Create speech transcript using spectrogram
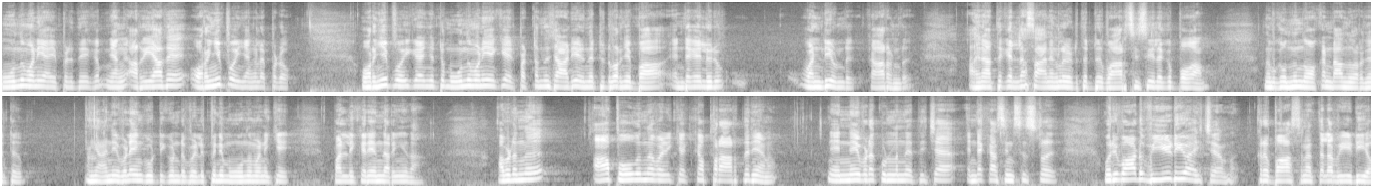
മൂന്ന് മണിയായപ്പോഴത്തേക്കും ഞങ്ങൾ അറിയാതെ ഉറങ്ങിപ്പോയി ഞങ്ങൾ എപ്പോഴോ ഉറങ്ങിപ്പോയി കഴിഞ്ഞിട്ട് മൂന്ന് മണിയൊക്കെ പെട്ടെന്ന് ചാടി എഴുന്നേറ്റിട്ട് പറഞ്ഞപ്പോൾ എന്റെ കയ്യിലൊരു വണ്ടിയുണ്ട് കാറുണ്ട്. അതിനകത്തേക്ക് എല്ലാ സാധനങ്ങളും എടുത്തിട്ട് ആർ സി സിയിലേക്ക് പോകാം. നമുക്കൊന്നും നോക്കണ്ടെന്ന് പറഞ്ഞിട്ട് ഞാൻ ഇവളെയും കൂട്ടിക്കൊണ്ട് വെളുപ്പിന് മൂന്ന് മണിക്ക് പള്ളിക്കരയിൽ നിന്ന് ഇറങ്ങിയതാണ് അവിടുന്ന് ആ പോകുന്ന വഴിക്കൊക്കെ പ്രാർത്ഥനയാണ്. എന്നെ ഇവിടെ കൊണ്ടുവന്ന് എത്തിച്ച എന്റെ കസിൻ സിസ്റ്റർ ഒരുപാട് വീഡിയോ അയച്ചു തന്നു കൃപാസനത്തിലെ വീഡിയോ.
